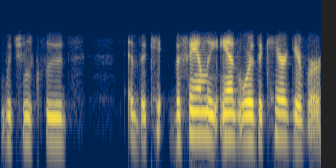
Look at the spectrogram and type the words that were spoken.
which includes the the family and or the caregiver,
